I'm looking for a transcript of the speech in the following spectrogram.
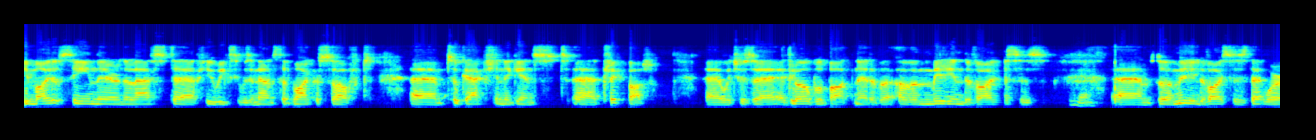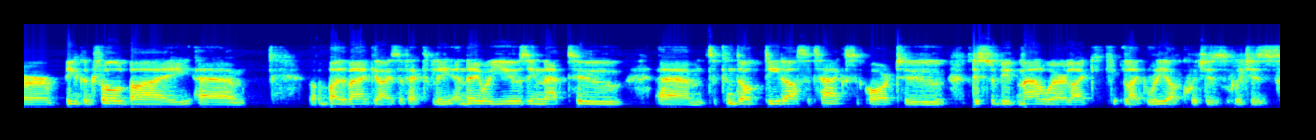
You might have seen there in the last uh, few weeks, it was announced that Microsoft um, took action against uh, TrickBot. Uh, which was a, a, global botnet of a, of a million devices. Yeah. Um, so a million devices that were being controlled by um, by the bad guys effectively, and they were using that to um, to conduct DDoS attacks or to distribute malware like like Ryuk, which is which is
